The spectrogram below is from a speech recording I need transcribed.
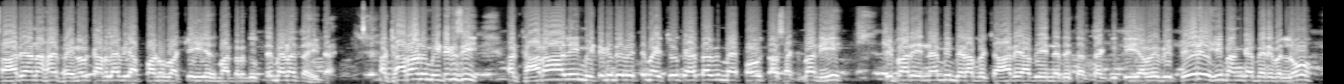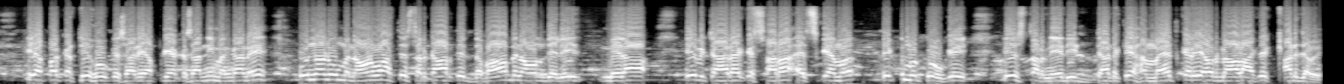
ਸਾਰਿਆਂ ਨਾਲ ਹਾਂ ਫਾਈਨਲ ਕਰ ਲਿਆ ਵੀ ਆਪਾਂ ਨੂੰ ਵਾਕਈ ਇਸ ਬਾਰਡਰ ਦੇ ਉੱਤੇ ਬਹਿਣਾ ਚਾਹੀਦਾ ਹੈ। 18 ਨੂੰ ਮੀਟਿੰਗ ਸੀ 18 ਵਾਲੀ ਮੀਟਿੰਗ ਦੇ ਵਿੱਚ ਮੈਂ ਇੱਥੋਂ ਕਹਿਤਾ ਵੀ ਮੈਂ ਪਹੁੰਚ ਤਾਂ ਸਕਦਾ ਨਹੀਂ ਕਿ ਪਰ ਇਹਨਾਂ ਵੀ ਮੇਰਾ ਵਿਚਾਰ ਆ ਵੀ ਇਹਨਾਂ ਤੇ ਚਰਚਾ ਕੀਤੀ ਜਾਵੇ ਵੀ ਫਿਰ ਇਹੀ ਮੰਗ ਹੈ ਮੇਰੇ ਵੱਲੋਂ ਕਿ ਆਪਾਂ ਇਕੱਠੇ ਹੋ ਕੇ ਸਾਰੇ ਆਪਣੀਆਂ ਕਿਸਾਨੀ ਮੰਗਾਂ ਨੇ ਉਹਨਾਂ ਨੂੰ ਮਨਾਉਣ ਵਾਸਤੇ ਸਰਕਾਰ ਤੇ ਦਬਾਅ ਬਣਾਉਣ ਦੇ ਲਈ ਮੇਰਾ ਇਹ ਵਿਚਾਰ ਹੈ ਕਿ ਸਾਰਾ ਐਸਕੇਐਮ ਇਕਮੁੱਠ ਹੋ ਕੇ ਇਸ ਧਰਨੇ ਦੀ ਡਟ ਕੇ ਹਮਾਇਤ ਕਰੇ ਔਰ ਨਾਲ ਆ ਕੇ ਖੜ ਜਾਵੇ।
